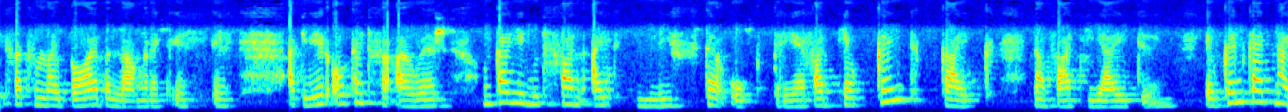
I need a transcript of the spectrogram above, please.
Ek wat vir my baie belangrik is is ek leer altyd vir ouers, onthou jy moet vanuit liefde optree want jou kind kyk na wat jy doen. Jou kind kyk na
